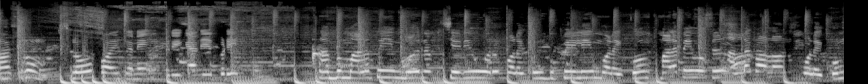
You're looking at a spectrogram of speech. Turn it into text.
mushroom slow poisoning அது எப்படி? அப்போ மழை பெய்யும் போது நம்ம செடியும் ஒரு முளைக்கும் குப்பையிலையும் முளைக்கும். மழை பெய்யும் போது நல்ல காலம் முளைக்கும்.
